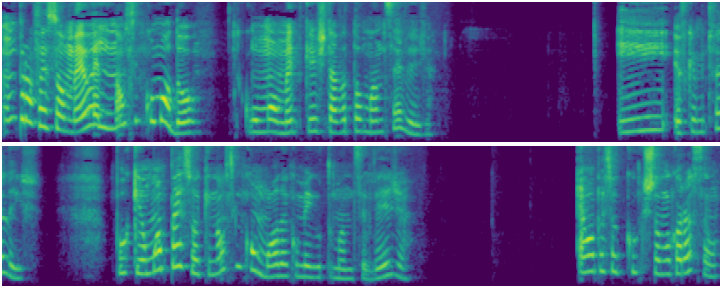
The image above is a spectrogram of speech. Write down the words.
Um professor meu, ele não se incomodou com o momento que eu estava tomando cerveja. E eu fiquei muito feliz. Porque uma pessoa que não se incomoda comigo tomando cerveja é uma pessoa que conquistou meu coração.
